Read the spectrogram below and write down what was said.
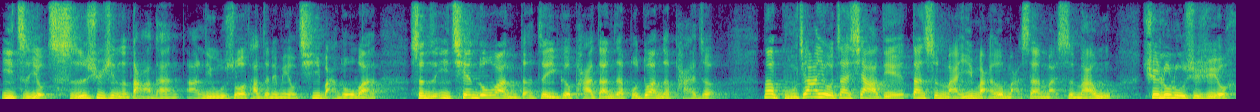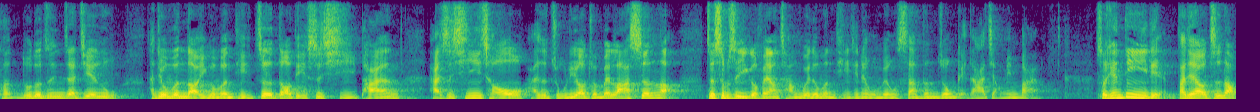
一直有持续性的大单啊，例如说它这里面有七百多万，甚至一千多万的这一个排单在不断的排着，那股价又在下跌，但是买一买二买三买四买五，却陆陆续续有很多的资金在介入，他就问到一个问题：这到底是洗盘还是吸筹，还是主力要准备拉升了？这是不是一个非常常规的问题？今天我们用三分钟给大家讲明白。首先，第一点，大家要知道，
